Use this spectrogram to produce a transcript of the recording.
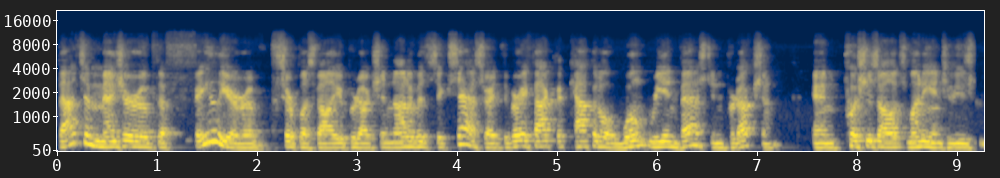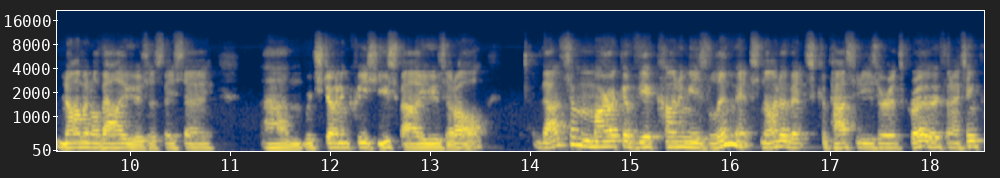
that's a measure of the failure of surplus value production, not of its success, right? The very fact that capital won't reinvest in production and pushes all its money into these nominal values, as they say, um, which don't increase use values at all. That's a mark of the economy's limits, not of its capacities or its growth. And I think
